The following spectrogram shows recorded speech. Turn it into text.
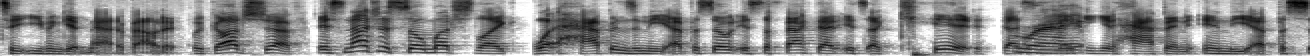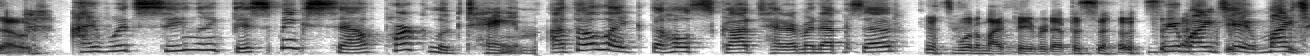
to even get mad about it. But God Chef, it's not just so much like what happens in the episode, it's the fact that it's a kid that's Right. making it happen in the episode. I would say like this makes South Park look tame. I thought like the whole Scott Tenorman episode. It's one of my favorite episodes. mine too. Mine too.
